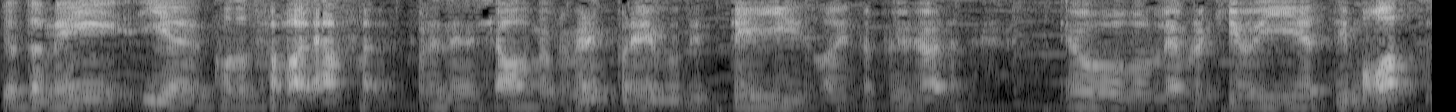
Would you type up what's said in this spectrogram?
Eu também ia, quando eu trabalhava presencial, meu primeiro emprego de TI lá em Itapejara, eu lembro que eu ia de moto.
